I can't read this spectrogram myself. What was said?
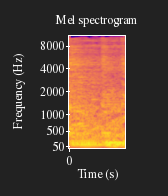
Come.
